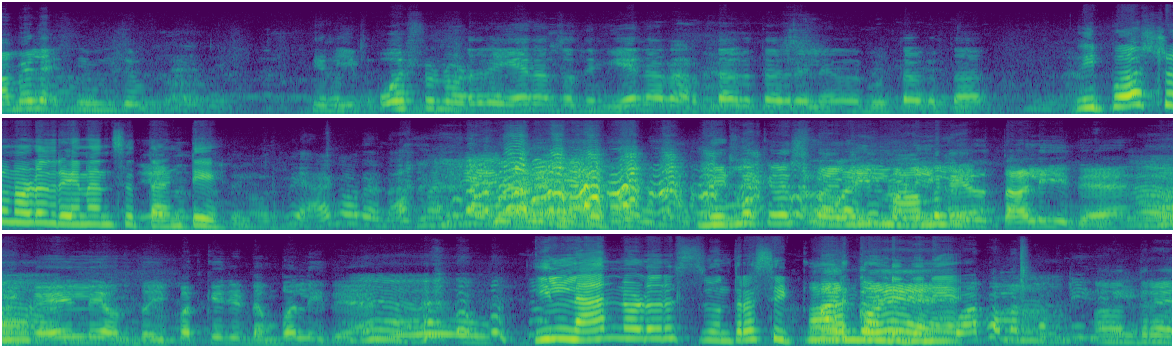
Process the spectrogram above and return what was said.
ಆಮೇಲೆ ನಿಮ್ದು ಈ ಪೋಸ್ಟ್ ನೋಡಿದ್ರೆ ಏನ್ ಅನ್ಸುತ್ತೆ ನಿಮ್ಗೆ? ಏನಾರ ಅರ್ಥ ಆಗುತ್ತಾ? ಅದ್ರಲ್ಲಿ ಏನಾದ್ರು ಗೊತ್ತಾಗುತ್ತಾ? ಈ ಪೋಸ್ಟರ್ ನೋಡಿದ್ರೆ ಏನ್ ಅನ್ಸುತ್ತೆ ಆಂಟಿ ಮಿಡ್ಲ್ ಕ್ಲಾಸ್ ಫ್ಯಾಮಿಲಿ ಮಾಮೂಲಿ ತಾಳಿ ಇದೆ. ಈ ಕೈಯಲ್ಲಿ ಒಂದು ಇಪ್ಪತ್ತು ಕೆಜಿ ಡಂಬಲ್ ಇದೆ. ಇಲ್ಲಿ ನಾನ್ ನೋಡಿದ್ರೆ ಒಂಥರ ಸಿಟ್ ಮಾಡ್ಕೊಂಡಿದೀನಿ ಅಂದ್ರೆ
